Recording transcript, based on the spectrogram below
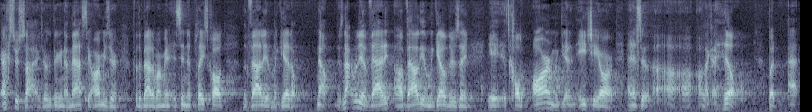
exercised, or they're going to amass the armies there for the Battle of Armageddon. It's in a place called the Valley of Megiddo. Now, there's not really a valley, a valley of Megiddo. There's a, a, it's called Armageddon, H-A-R, and it's a, a, like a hill. But at,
